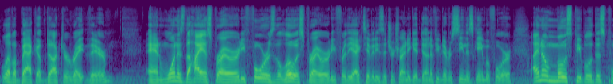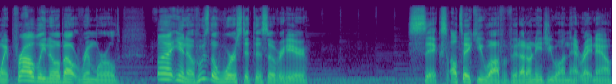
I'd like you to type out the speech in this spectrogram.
We'll have a backup doctor right there. And one is the highest priority, four is the lowest priority for the activities that you're trying to get done if you've never seen this game before. I know most people at this point probably know about RimWorld, but, you know, who's the worst at this over here? Six. I'll take you off of it. I don't need you on that right now.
